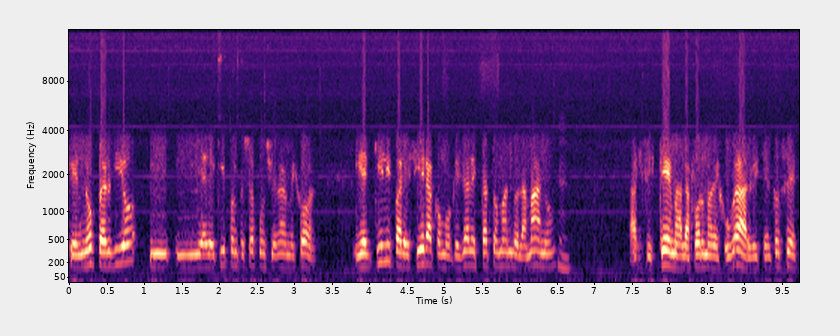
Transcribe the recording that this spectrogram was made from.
que no perdió y, y el equipo empezó a funcionar mejor. Y el Kili pareciera como que ya le está tomando la mano al sistema, a la forma de jugar, ¿viste? Entonces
